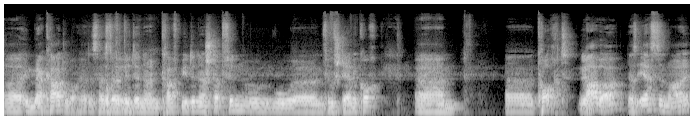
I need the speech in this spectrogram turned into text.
äh, im Mercator. Ja? Das heißt, da Okay. wird dann ein Kraftbier-Dinner stattfinden, wo, wo äh, ein Fünf-Sterne-Koch ähm, äh, kocht, Ja. aber das erste Mal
